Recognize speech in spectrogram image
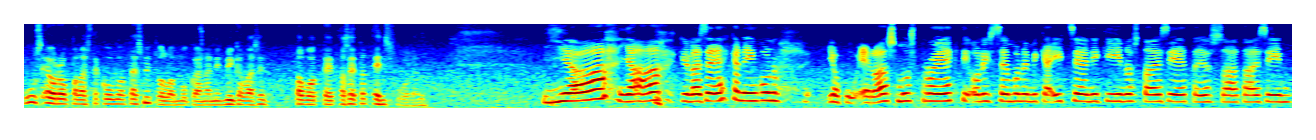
Kuusi eurooppalaista koulua tässä nyt olla mukana, niin minkälaiset tavoitteet asetat ensi vuodelle? Ja, ja kyllä se ehkä niin kuin joku Erasmus-projekti olisi semmoinen, mikä itseäni kiinnostaisi, että jos saataisiin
